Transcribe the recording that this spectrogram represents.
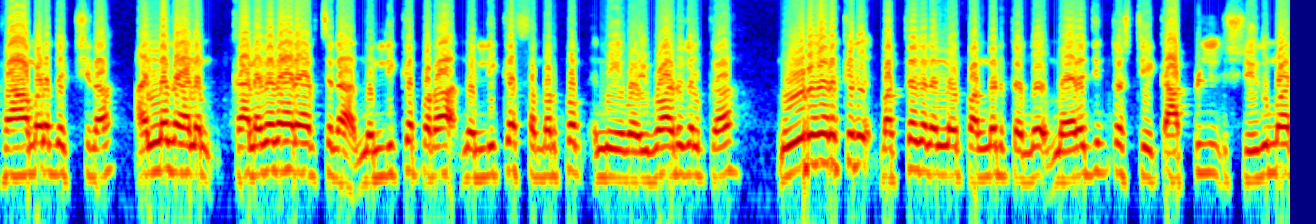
ബ്രാഹ്മണ ദക്ഷിണ അന്നദാനം കനകധാരാർച്ചന നെല്ലിക്കപ്പുറ നെല്ലിക്ക സമർപ്പം എന്നീ വഴിപാടുകൾക്ക് നൂറുകണക്കിന് ഭക്തജനങ്ങൾ പങ്കെടുത്തെന്ന് മാനേജിംഗ് ട്രസ്റ്റി കാപ്പിളിൽ ശ്രീകുമാർ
